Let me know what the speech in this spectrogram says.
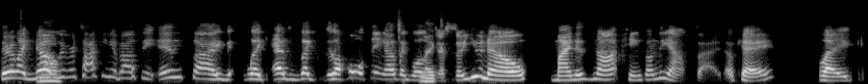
They're like, no, No. we were talking about the inside, like as like the whole thing. I was like, well, Like- just so you know, mine is not pink on the outside. Okay. Like,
